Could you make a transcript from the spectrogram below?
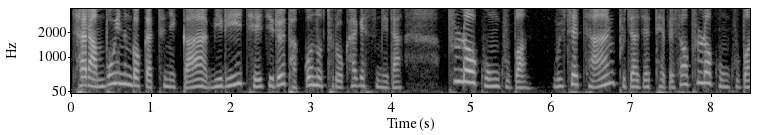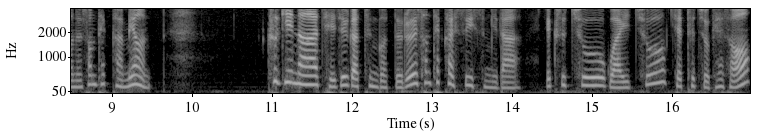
잘 안 보이는 것 같으니까 미리 재질을 바꿔놓도록 하겠습니다. 플러 09번 물체창 부자재 탭에서 플러 09번을 선택하면 크기나 재질 같은 것들을 선택할 수 있습니다. X축, Y축, Z축 해서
